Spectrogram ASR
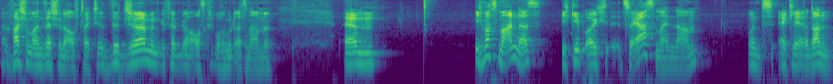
War schon mal ein sehr schöner Auftrag. The German gefällt mir auch ausgesprochen gut als Name. Ähm, ich mach's mal anders. Ich gebe euch zuerst meinen Namen und erkläre dann,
